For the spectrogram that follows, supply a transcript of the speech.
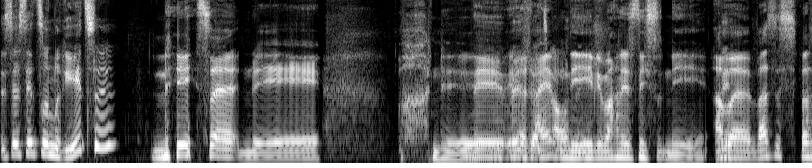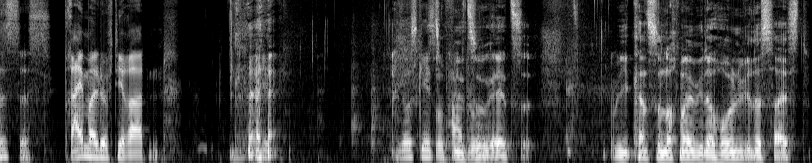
Ist das jetzt so ein Rätsel? Nee, äh, nee. Ach, nee. Nee, will ich jetzt Rein- auch nee, nicht. wir machen jetzt nicht so. Nee. Aber was ist, was ist das? Dreimal dürft ihr raten. Los geht's, So viel zu Pablo. Rätsel. Wie kannst du nochmal wiederholen, wie das heißt?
